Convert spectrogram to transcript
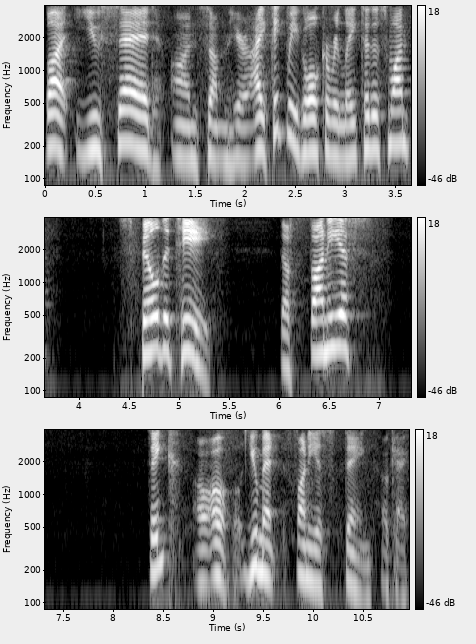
But you said on something here, I think we all can relate to this one. Spill the tea. The funniest think. Oh, oh, you meant funniest thing. Okay.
